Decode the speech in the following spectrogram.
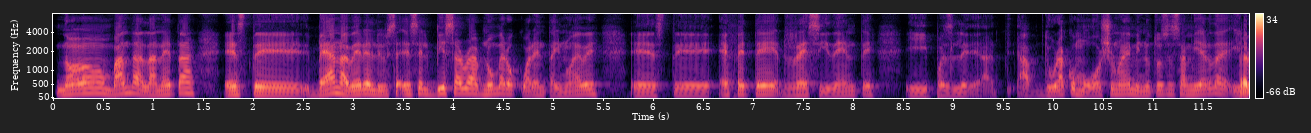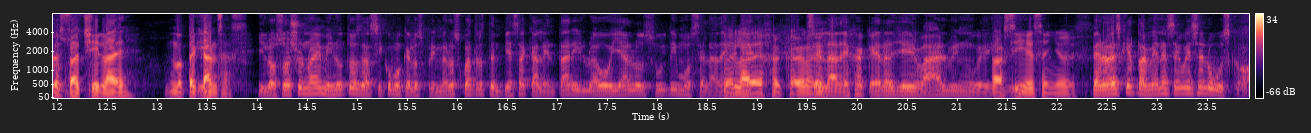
No, banda, la neta, este, vean a ver, el, es el Visa Rap número 49, este, FT Residente, y pues le, a- a- dura como 8 o 9 minutos esa mierda. Y Pero los, está chila, ¿eh? No te y- cansas. Y, los 8 o 9 minutos, así como que los primeros 4 te empieza a calentar y luego ya los últimos se la deja Se la caer- deja caer Se ahí. la deja caer a J Balvin, güey. Así Y- es, señores. Pero es que también ese güey se lo buscó,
